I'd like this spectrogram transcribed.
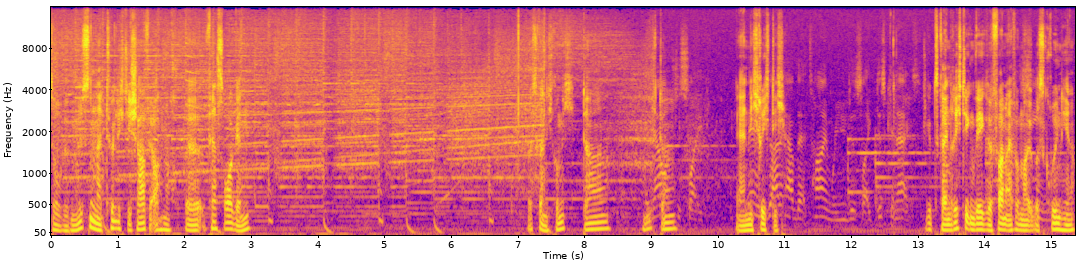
So, wir müssen natürlich die Schafe auch noch äh, versorgen. Weiß gar nicht, komme ich da... Nicht da? Ja, nicht richtig. Hier gibt es keinen richtigen Weg. Wir fahren einfach mal übers Grün hier.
